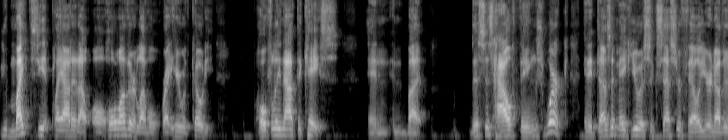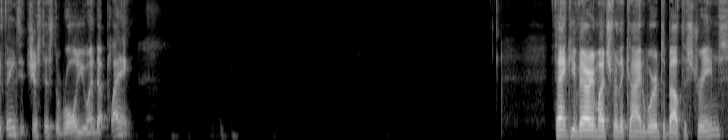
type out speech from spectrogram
you might see it play out at a, a, whole other level right here with Cody. Hopefully not the case. And, and but this is how things work, and it doesn't make you a success or failure in other things. It just is the role you end up playing. Thank you very much for the kind words about the streams.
